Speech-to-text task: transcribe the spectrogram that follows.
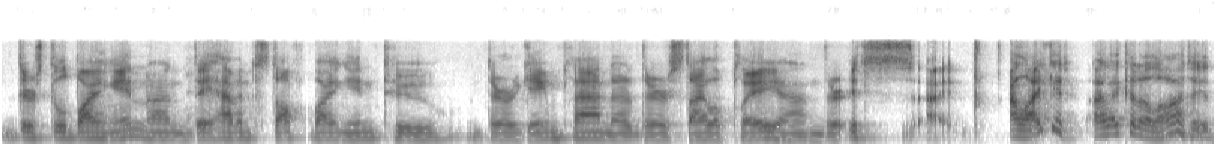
they're still buying in, and they haven't stopped buying into their game plan, or their style of play, and it's I, I like it. I like it a lot. It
